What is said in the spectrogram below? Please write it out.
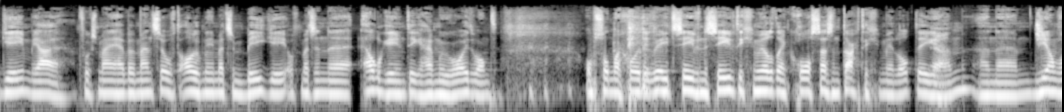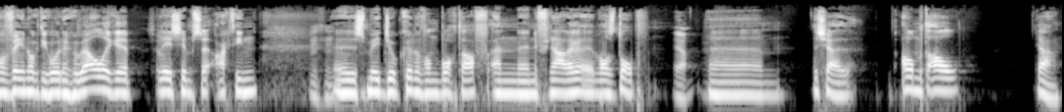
C-game. Ja, volgens mij hebben mensen over het algemeen met zijn B-game of met zijn eh, L-game tegen hem gegooid. Want op zondag gooide Wade 77 gemiddeld en Cross 86 gemiddeld tegen Ja. hem. En eh, Gian van Veen ook, die gooide een geweldige PlaySims 18. Mhm. Eh, dus Kunnen van het bord af. En in de finale was het op. ja. Ehm, dus ja, al met al, ja,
